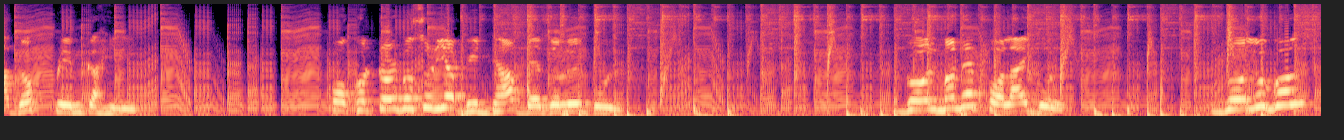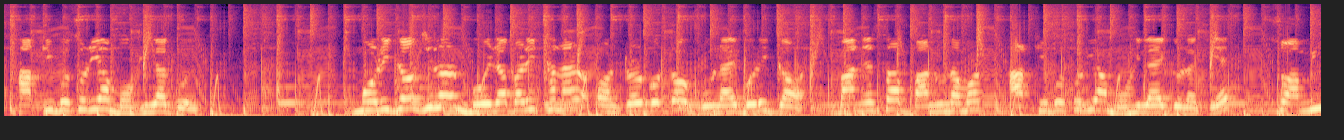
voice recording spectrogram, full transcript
আজব প্ৰেম কাহিনী। পঁয়সত্তৰ বছৰীয়া বৃদ্ধা বেজলৈ গ'ল। গ'ল মানে পলাই গ'ল। গ'লো গ'ল ষাঠি বছৰীয়া মহিলা গ'ল। মৰিগাঁও জিলাৰ মৈৰাবাৰী থানাৰ অন্তৰ্গত গোনাইবৰী গাঁৱত বানেচা বানু নামৰ ষাঠি বছৰীয়া মহিলা এগৰাকীয়ে স্বামী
